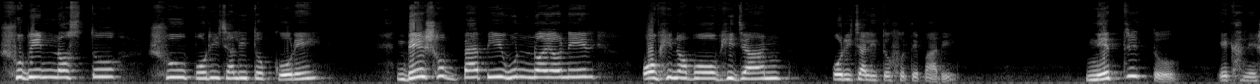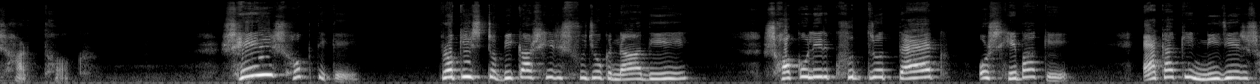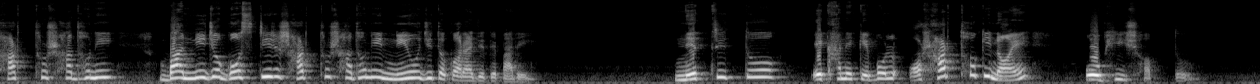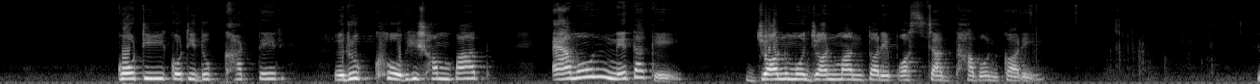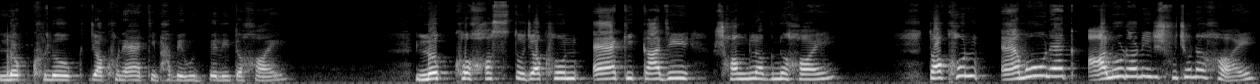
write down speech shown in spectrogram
সুবিন্যস্ত, সুপরিচালিত করে দেশব্যাপী উন্নয়নের অভিনব অভিযান পরিচালিত হতে পারে। নেতৃত্ব এখানে সার্থক। সেই শক্তিকে প্রকৃষ্ট বিকাশের সুযোগ না দিয়ে সকলের ক্ষুদ্র ত্যাগ ও সেবাকে একাকী নিজের স্বার্থ সাধনে বা নিজ গোষ্ঠীর স্বার্থ সাধনে নিয়োজিত করা যেতে পারে। নেতৃত্ব এখানে কেবল অসার্থকই নয়, অভিশপ্ত। কোটি কোটি দুঃখার্তের রুক্ষ অভিসম্পাদ এমন নেতাকে জন্ম জন্মান্তরে পশ্চাৎ ধাবন করে। লক্ষ লোক যখন একইভাবে উদ্বেলিত হয়, লক্ষ হস্ত যখন একই কাজে সংলগ্ন হয়, তখন এমন এক আলোড়নের সূচনা হয়,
